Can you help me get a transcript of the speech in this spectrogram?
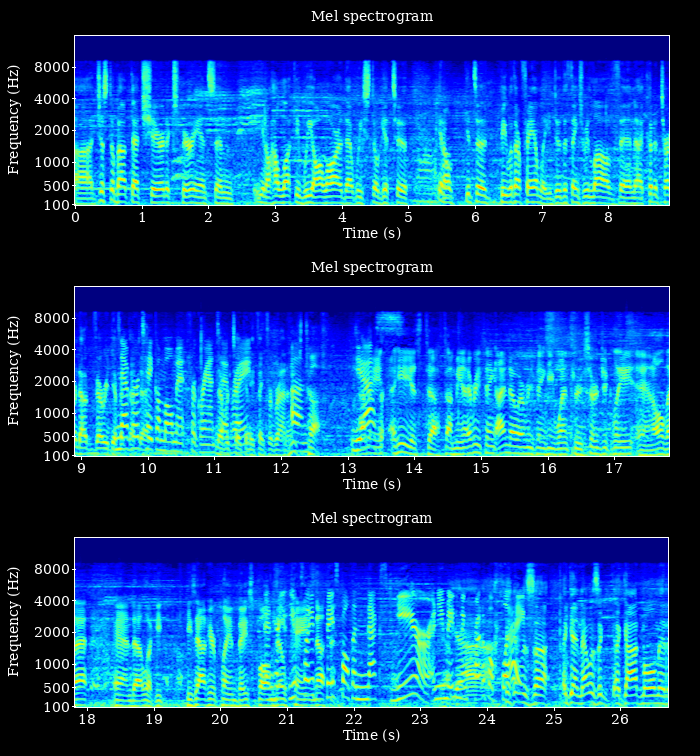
uh, just about that shared experience and, you know, how lucky we all are that we still get to, you know, get to be with our family, do the things we love, and uh, could have turned out very different Never that day. take a moment for granted, Never right? take anything for granted. He's tough. Yes. I mean, he is tough. I mean, everything, I know everything he went through surgically and all that. And uh, look, he, he's out here playing baseball, and no you cane, played nothing. baseball the next year, and you made an Yeah. incredible play. It was, uh, again, that was a, a God moment.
